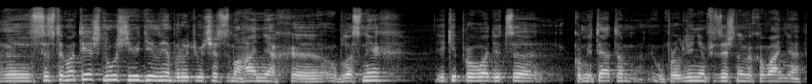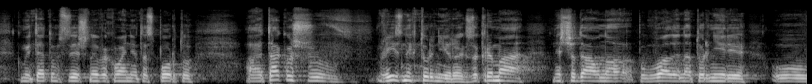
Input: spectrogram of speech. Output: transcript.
Е, Систематично учні відділення беруть участь в змаганнях е, обласних, які проводяться комітетом, управлінням фізичного виховання, комітетом фізичного виховання та спорту, а також в різних турнірах. Зокрема, нещодавно побували на турнірі у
